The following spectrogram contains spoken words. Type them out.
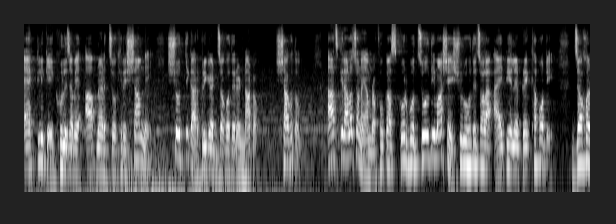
এক ক্লিকে খুলে যাবে আপনার চোখের সামনে সত্যিকার ক্রিকেট জগতের নাটক। স্বাগতম। আজকের আলোচনায় আমরা ফোকাস করব চলতি মাসে শুরু হতে চলা আইপিএল এর প্রেক্ষাপটে, যখন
